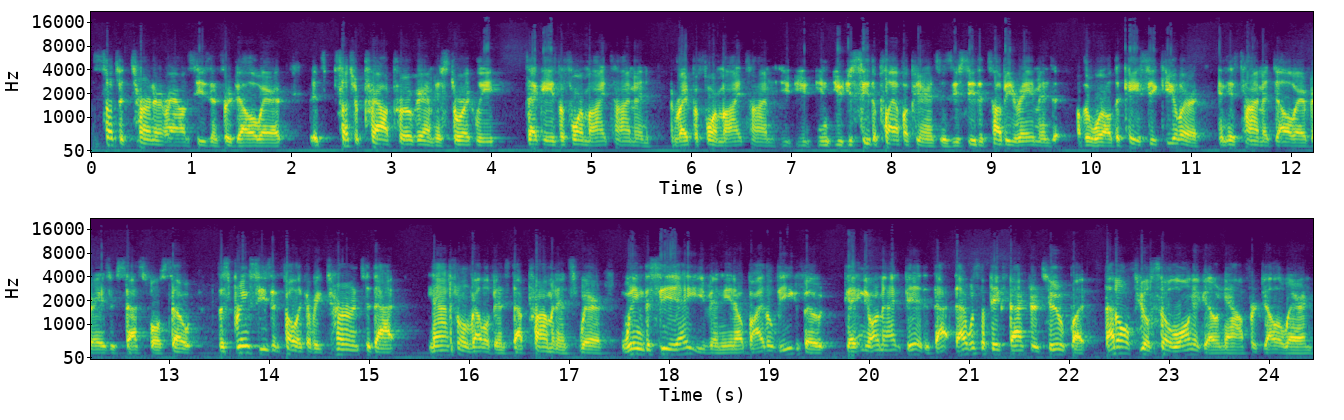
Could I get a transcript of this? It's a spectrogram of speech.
such a turnaround season for Delaware. It's such a proud program historically. Decades before my time and right before my time, you, you, you see the playoff appearances. You see the Tubby Raymond of the world, the K.C. Keeler in his time at Delaware, very successful. So the spring season felt like a return to that national relevance, that prominence, where winning the CAA even, you know, by the league vote, getting the automatic bid, that, that was a big factor too. But that all feels so long ago now for Delaware. And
